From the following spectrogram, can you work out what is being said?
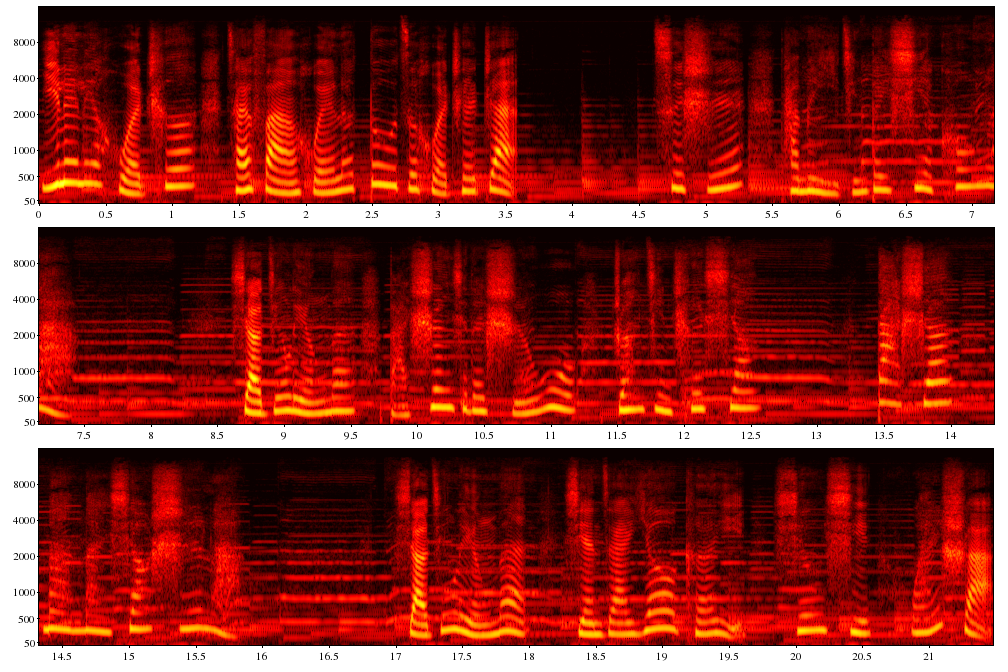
一列列火车才返回了肚子火车站。此时，它们已经被卸空啦。小精灵们把剩下的食物装进车厢，大山慢慢消失了。小精灵们现在又可以休息、玩耍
